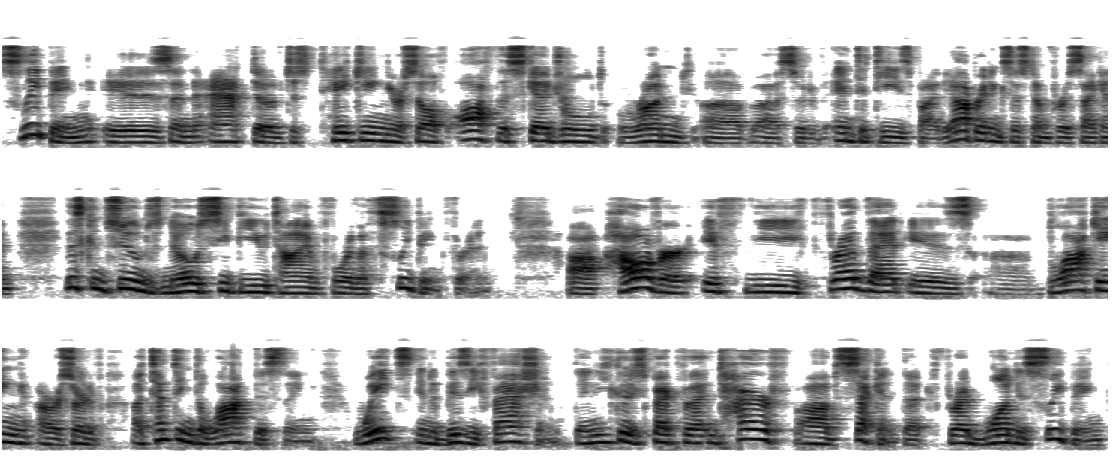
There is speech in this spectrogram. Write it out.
Sleeping is an act of just taking yourself off the scheduled run uh, uh, sort of entities by the operating system for a second. This consumes no CPU time for the sleeping thread. Uh, however, if the thread that is uh, blocking or sort of attempting to lock this thing waits in a busy fashion, then you could expect for that entire uh, second that thread 1 is sleeping,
